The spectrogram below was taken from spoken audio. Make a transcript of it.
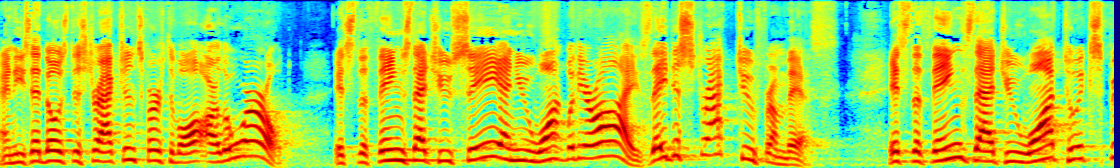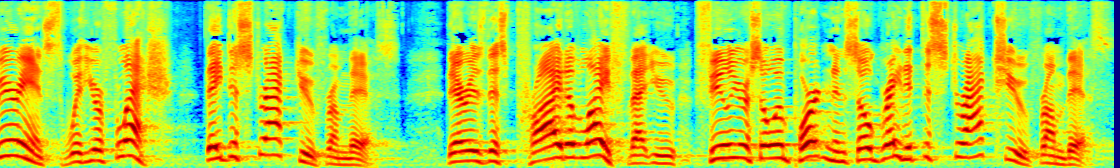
And he said those distractions, first of all, are the world. It's the things that you see and you want with your eyes. They distract you from this. It's the things that you want to experience with your flesh. They distract you from this. There is this pride of life that you feel you're so important and so great. It distracts you from this.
